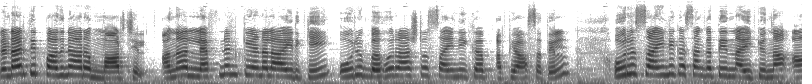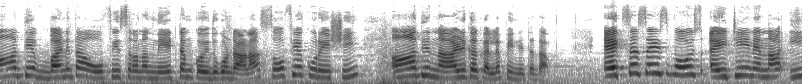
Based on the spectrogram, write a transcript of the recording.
രണ്ടായിരത്തി പതിനാറ് മാർച്ചിൽ അന്ന് ലഫ്റ്റനന്റ് കേണൽ ആയിരിക്കെ ഒരു ബഹുരാഷ്ട്ര സൈനിക അഭ്യാസത്തിൽ ഒരു സൈനിക സംഘത്തെ നയിക്കുന്ന ആദ്യ വനിതാ ഓഫീസർ എന്ന നേട്ടം കൊയ്തുകൊണ്ടാണ് സോഫിയ ഖുറേഷി ആദ്യ നാഴികക്കല്ല് പിന്നിട്ടത്. എക്സസൈസ് ഫോഴ്സ് എയ്റ്റീൻ എന്ന ഈ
